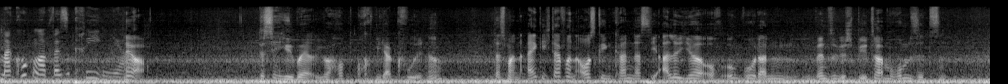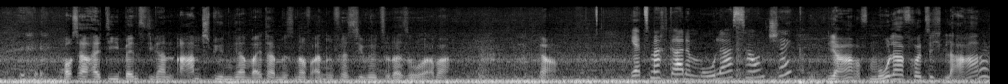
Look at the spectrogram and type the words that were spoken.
Mal gucken, ob wir sie kriegen, ja. Ja. Das ist ja hier über, überhaupt auch wieder cool, ne? Dass man eigentlich davon ausgehen kann, dass die alle hier auch irgendwo dann, wenn sie gespielt haben, rumsitzen. Außer halt die Bands, die dann abends spielen, die dann weiter müssen auf andere Festivals oder so. Aber ja. Jetzt macht gerade Mola Soundcheck. Ja, auf Mola freut sich Lara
